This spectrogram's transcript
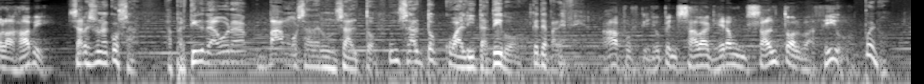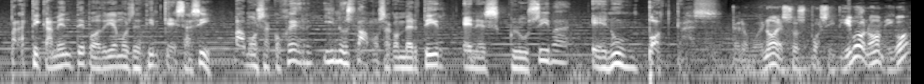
Hola Javi. ¿Sabes una cosa? A partir de ahora vamos a dar un salto, un salto cualitativo. ¿Qué te parece? Ah, porque yo pensaba que era un salto al vacío. Bueno, prácticamente podríamos decir que es así. Vamos a coger y nos vamos a convertir en exclusiva en un podcast. Pero bueno, eso es positivo, ¿no, amigo?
